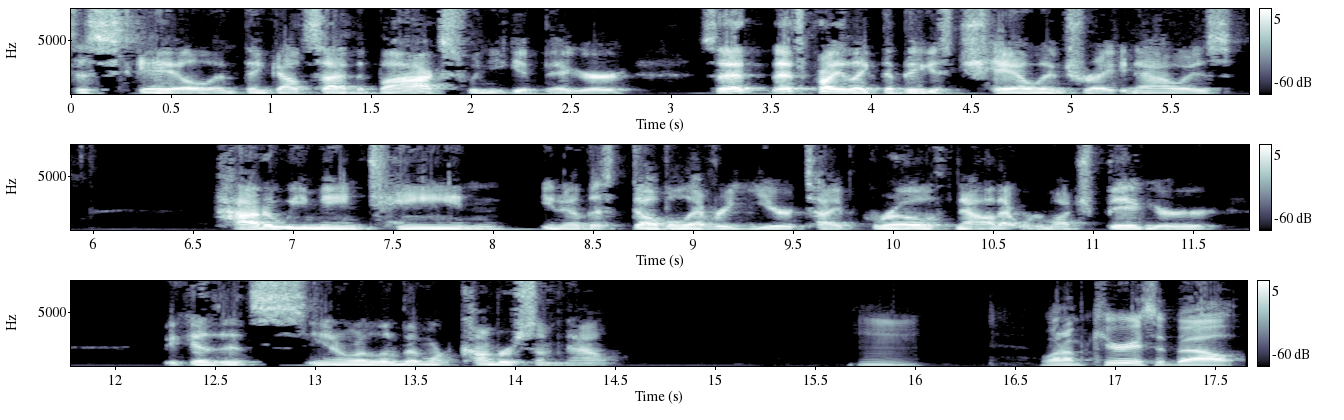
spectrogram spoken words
to scale and think outside the box when you get bigger. So that, that's probably like the biggest challenge right now is how do we maintain you know this double every year type growth now that we're much bigger because it's you know a little bit more cumbersome now mm. what I'm curious about,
